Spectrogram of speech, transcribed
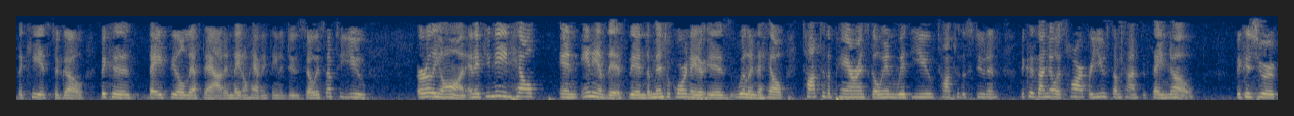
the kids to go because they feel left out and they don't have anything to do. So it's up to you early on. And if you need help in any of this, then the mental coordinator is willing to help. Talk to the parents, go in with you, talk to the students, because I know it's hard for you sometimes to say no because you're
